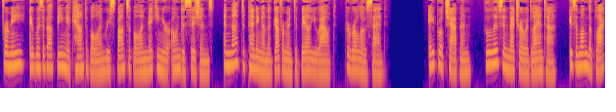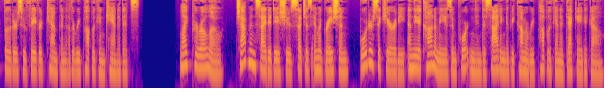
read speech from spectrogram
For me, it was about being accountable and responsible and making your own decisions, and not depending on the government to bail you out, Pirolo said. April Chapman, who lives in metro Atlanta, is among the black voters who favored Kemp and other Republican candidates. Like Pirolo, Chapman cited issues such as immigration, border security, and the economy as important in deciding to become a Republican a decade ago.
